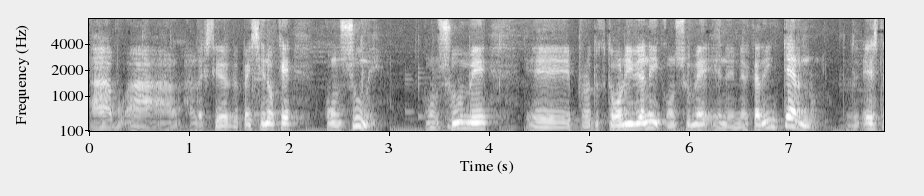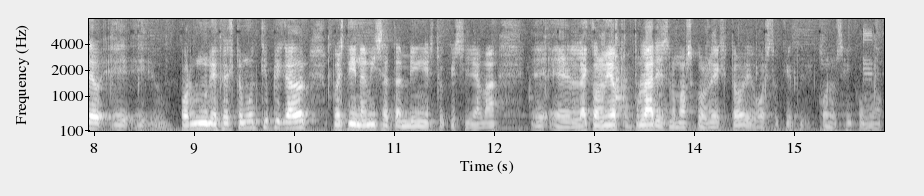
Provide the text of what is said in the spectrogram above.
al exterior del país, sino que consume, consume eh, producto boliviano y consume en el mercado interno. Este, eh, eh, por un efecto multiplicador, pues dinamiza también esto que se llama eh, la economía popular, es lo más correcto, o esto que conocen como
